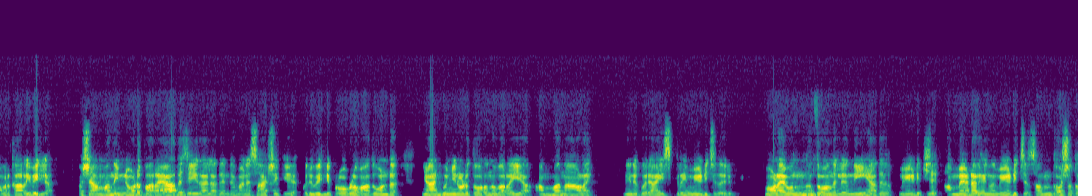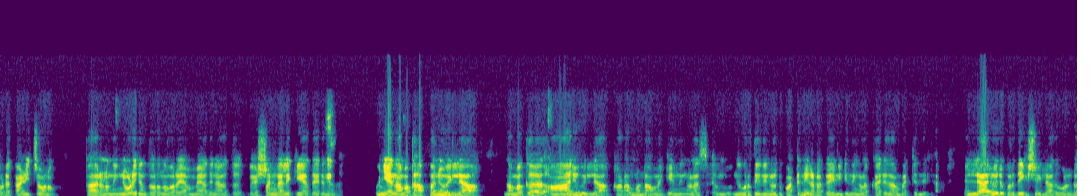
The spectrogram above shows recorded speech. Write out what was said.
അവർക്ക് അറിവില്ല. പക്ഷെ അമ്മ നിന്നോട് പറയാതെ ചെയ്താൽ അത് എന്റെ മനസാക്ഷിക്ക് ഒരു വലിയ പ്രോബ്ലം അതുകൊണ്ട് ഞാൻ കുഞ്ഞിനോട് തുറന്നു പറയുക അമ്മ നാളെ നിനക്കൊരു ഐസ്ക്രീം മേടിച്ചു തരും. മോളെ ഒന്നും തോന്നില്ല. നീ അത് മേടിച്ച് അമ്മയുടെ കയ്യിൽ നിന്ന് മേടിച്ച് സന്തോഷത്തോടെ കഴിച്ചോണം. കാരണം നിന്നോട് ഞാൻ തുറന്നു പറയാം അമ്മ അതിനകത്ത് വിഷം കലക്കിയാ തരുന്നത്. കുഞ്ഞെ നമുക്ക് അപ്പനും ഇല്ല നമുക്ക് ആരുമില്ല കടം കൊണ്ട് അമ്മയ്ക്ക് നിങ്ങളെ നിവൃത്തി നിങ്ങൾക്ക് പട്ടിണി കിടക്കുക എനിക്ക് നിങ്ങളെ കരുതാൻ പറ്റുന്നില്ല. എല്ലാവരും ഒരു പ്രതീക്ഷയില്ല. അതുകൊണ്ട്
